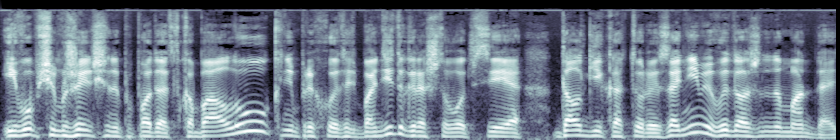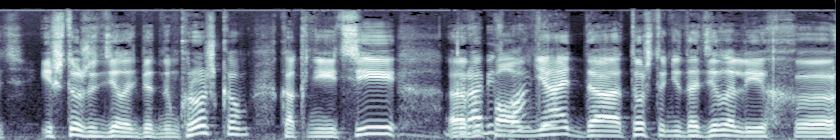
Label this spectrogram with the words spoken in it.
И, в общем, женщины попадают в кабалу, к ним приходят эти бандиты, говорят, что вот все долги, которые за ними, вы должны нам отдать. И что же делать бедным крошкам? Как не идти, э, Грабить выполнять, банки? да, то, что не доделали их э,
